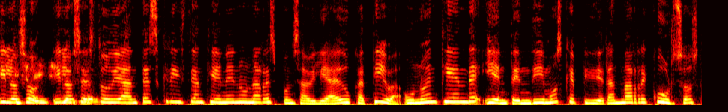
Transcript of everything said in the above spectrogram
Y los, Y los estudiantes, Cristian, tienen una responsabilidad educativa. Uno entiende y entendimos que pidieran más recursos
